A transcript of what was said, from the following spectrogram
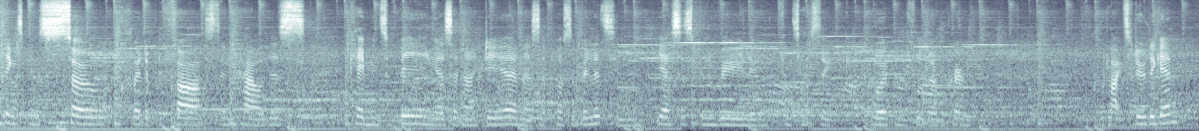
Everything's been so incredibly fast in how this came into being as an idea and as a possibility. Yes, it's been really fantastic working with Fulldome.pro. Would like to do it again.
